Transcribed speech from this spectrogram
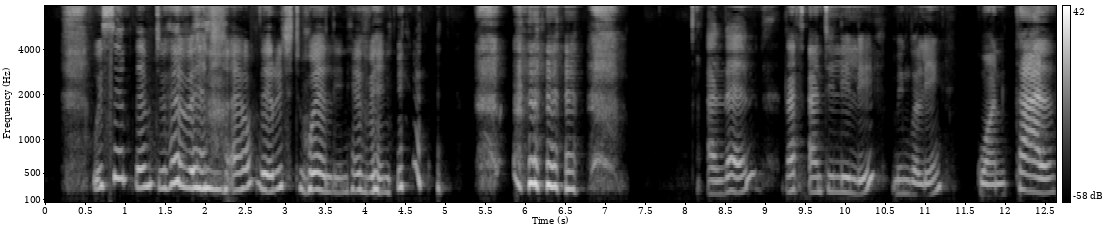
we sent them to heaven. I hope they reached well in heaven. and then that's Auntie Lily mingling kwon kal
